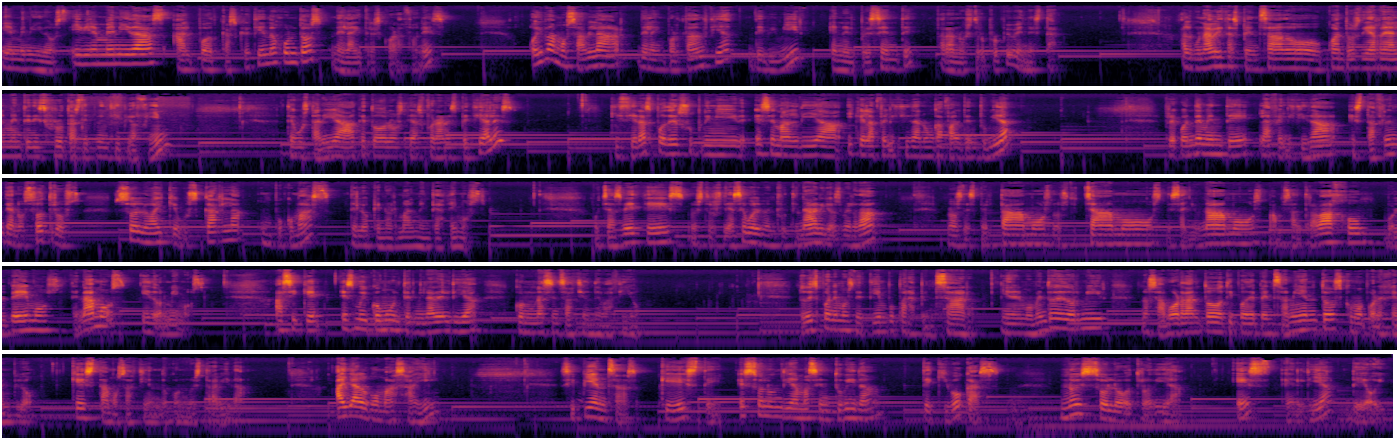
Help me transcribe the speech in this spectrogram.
Bienvenidos y bienvenidas al podcast Creciendo Juntos de la Tres Corazones. Hoy vamos a hablar de la importancia de vivir en el presente para nuestro propio bienestar. ¿Alguna vez has pensado cuántos días realmente disfrutas de principio a fin? ¿Te gustaría que todos los días fueran especiales? ¿Quisieras poder suprimir ese mal día y que la felicidad nunca falte en tu vida? Frecuentemente la felicidad está frente a nosotros, solo hay que buscarla un poco más de lo que normalmente hacemos. Muchas veces nuestros días se vuelven rutinarios, ¿verdad? Nos despertamos, nos duchamos, desayunamos, vamos al trabajo, volvemos, cenamos y dormimos. Así que es muy común terminar el día con una sensación de vacío. No disponemos de tiempo para pensar, y en el momento de dormir nos abordan todo tipo de pensamientos como por ejemplo, ¿qué estamos haciendo con nuestra vida? ¿Hay algo más ahí? Si piensas que este es solo un día más en tu vida, te equivocas. No es solo otro día, es el día de hoy.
